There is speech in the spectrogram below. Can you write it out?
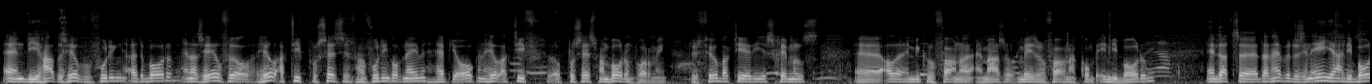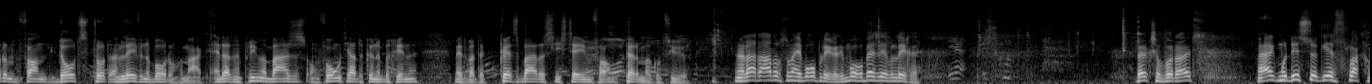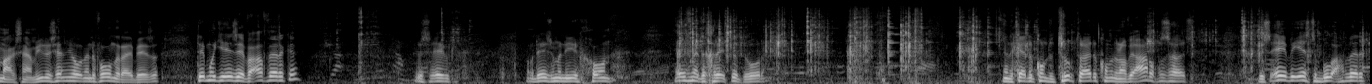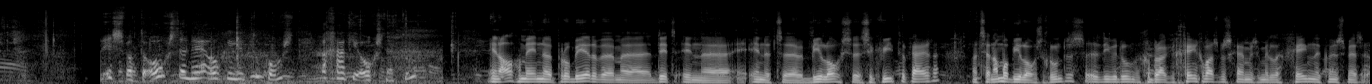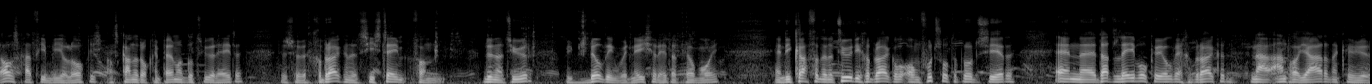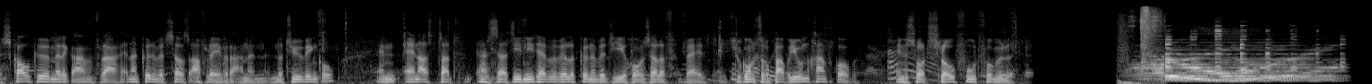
En die haalt dus heel veel voeding uit de bodem. En als je heel veel heel actief proces van voeding opnemen, heb je ook een heel actief proces van bodemvorming. Dus veel bacteriën, schimmels, uh, allerlei microfauna en mesofauna komt in die bodem. En dat, dan hebben we dus in één jaar die bodem van dood tot een levende bodem gemaakt. En dat is een prima basis om volgend jaar te kunnen beginnen met wat een kwetsbare systeem van permacultuur. Nou, laat de aardappels maar even opliggen, die mogen best even liggen. Werk ze vooruit. Maar eigenlijk moet dit stuk eerst vlak gemaakt zijn. Jullie zijn nu al met de volgende rij bezig. Dit moet je eerst even afwerken. Dus even op deze manier gewoon even met de greep erdoor. En dan komt de troep eruit, dan komen er nog weer aardappels uit. Dus even eerst de boel afwerken. Er is wat te oogsten, hè? ook in de toekomst. Waar gaat die oogst naartoe? In het algemeen uh, proberen we uh, dit in, uh, in het biologische circuit te krijgen. Maar het zijn allemaal biologische groentes die we doen. We gebruiken geen gewasbeschermingsmiddelen, geen kunstmest. Alles gaat via biologisch, anders kan het ook geen permacultuur heten. Dus we gebruiken het systeem van de natuur. Building with nature heet dat heel mooi. En die kracht van de natuur die gebruiken we om voedsel te produceren. En dat label kun je ook weer gebruiken. Na een aantal jaren dan kun je een skalkeurmerk aanvragen. En dan kunnen we het zelfs afleveren aan een natuurwinkel. En, en als, dat, als die het niet hebben willen, kunnen we het hier gewoon zelf bij het toekomstige paviljoen gaan verkopen. In een soort slow food formule.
